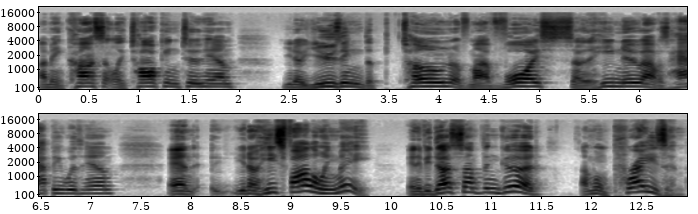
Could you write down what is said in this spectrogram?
I mean, constantly talking to him, you know, using the tone of my voice so that he knew I was happy with him. And, you know, he's following me. And if he does something good, I'm going to praise him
